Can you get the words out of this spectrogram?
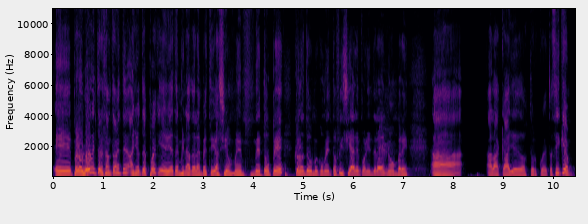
Eh, pero luego, interesantemente, años después que había terminado la investigación, me, topé con los documentos oficiales poniéndole el nombre a, la calle de Doctor Cueto. Así que,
